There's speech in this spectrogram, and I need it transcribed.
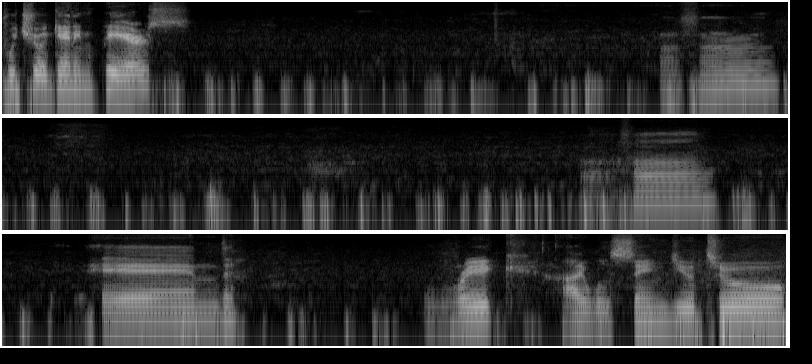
put you again in pairs. Mhm. Uh-huh. And Rick, I will send you to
